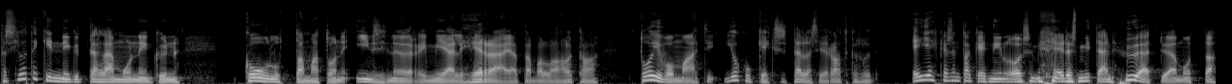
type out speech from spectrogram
Tässä jotenkin niin kuin tällä mun niin kuin kouluttamaton insinöörimieli herää ja tavallaan alkaa toivomaan, että joku keksisi tällaisia ratkaisuja, ei ehkä sen takia, että niillä olisi edes mitään hyötyä, mutta,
